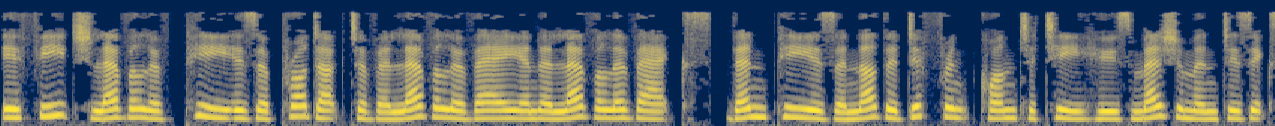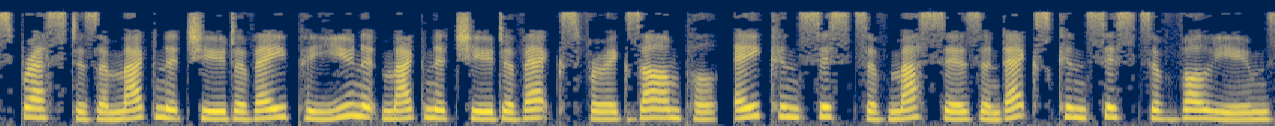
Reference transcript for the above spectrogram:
If each level of P is a product of a level of A and a level of X, then P is another different quantity whose measurement is expressed as a magnitude of A per unit magnitude of X for example, A consists of masses and X consists of volumes,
